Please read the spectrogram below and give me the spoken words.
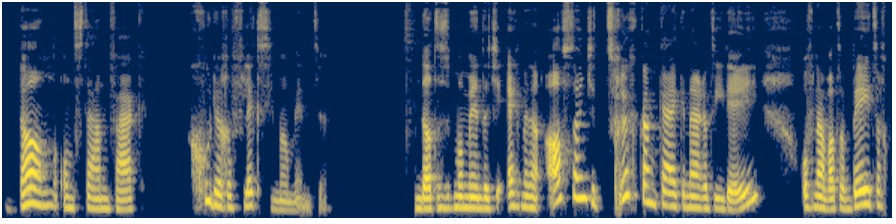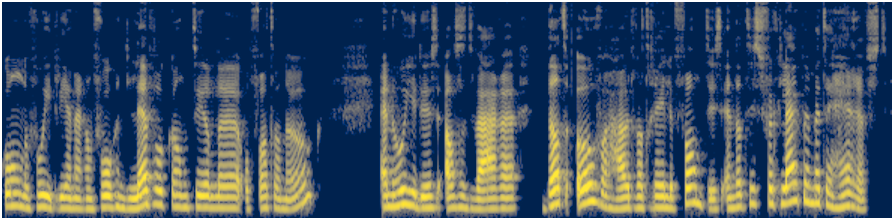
dan ontstaan vaak goede reflectiemomenten. Dat is het moment dat je echt met een afstandje terug kan kijken naar het idee. Of naar wat er beter kon, of hoe je het weer naar een volgend level kan tillen, of wat dan ook. En hoe je dus als het ware dat overhoudt wat relevant is. En dat is vergelijkbaar met de herfst.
